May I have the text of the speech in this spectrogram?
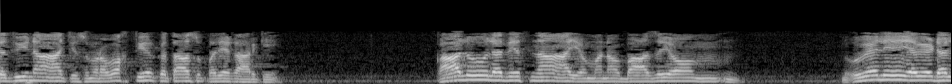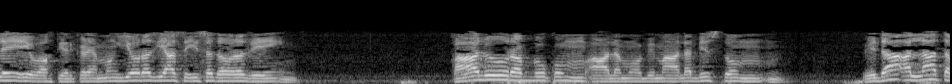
د دوی نه چې څومره وخت تیر ک تاسو په دې غار کې قالو لبسنا یومن او باز یوم نو ویل یو ډلې وخت تیر کړه مونږ یو ورځ یا سې صد ورځ قالو ربکم عالم بما لبستم ودا الله ته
